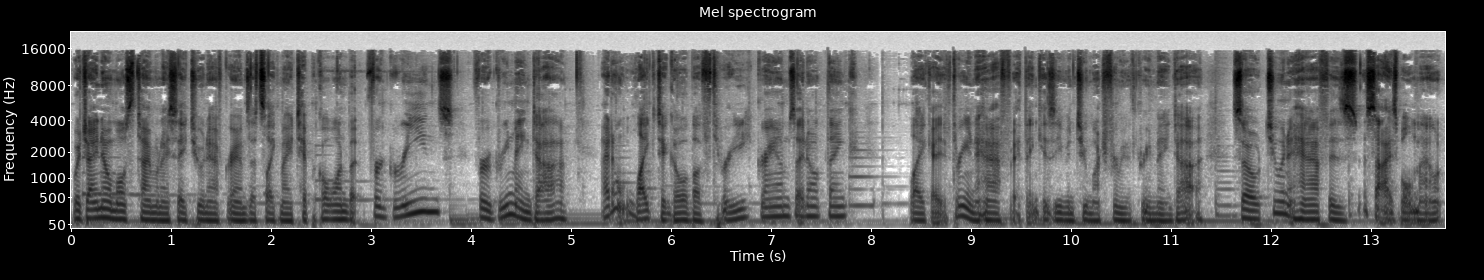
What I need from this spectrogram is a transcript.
which I know most of the time when I say two and a half grams, that's like my typical one. But for greens, for green Maeng Da, I don't like to go above three grams, I don't think. Like a three and a half, I think, is even too much for me with green Maeng Da. So two and a half is a sizable amount.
